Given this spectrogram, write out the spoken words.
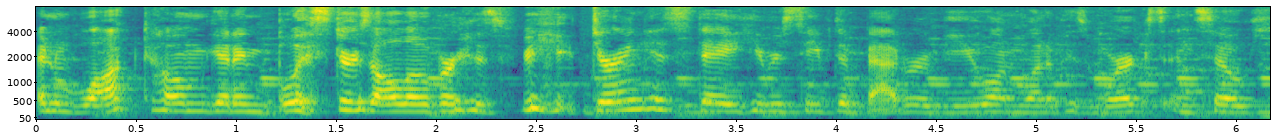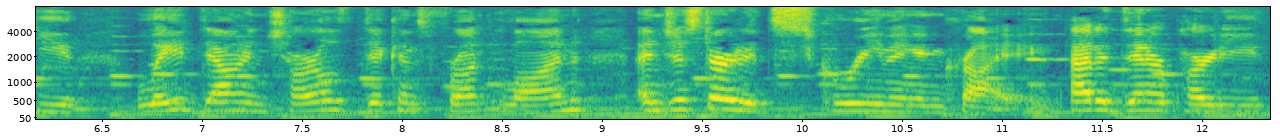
and walked home getting blisters all over his feet. During his stay, he received a bad review on one of his works, and so he laid down in Charles Dickens' front lawn and just started screaming and crying. At a dinner party,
